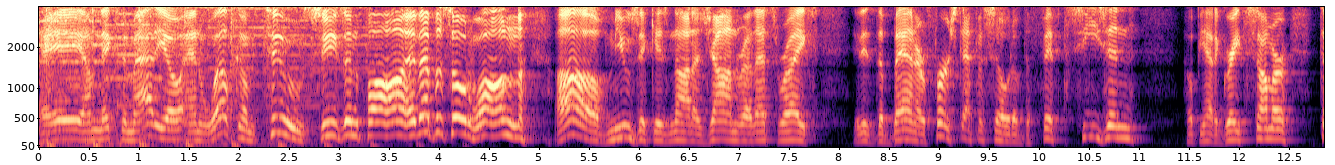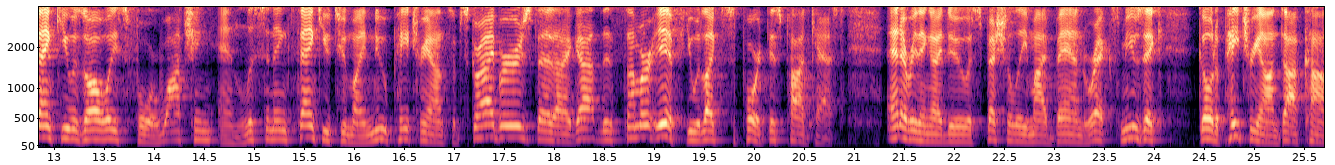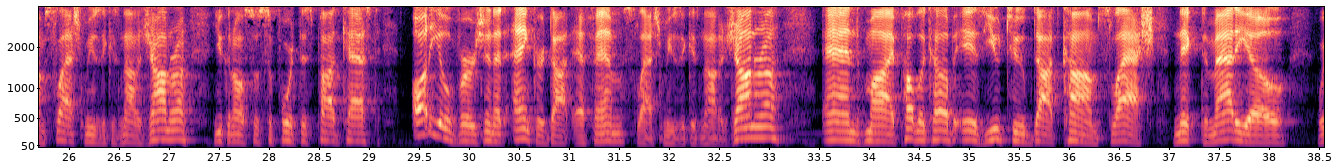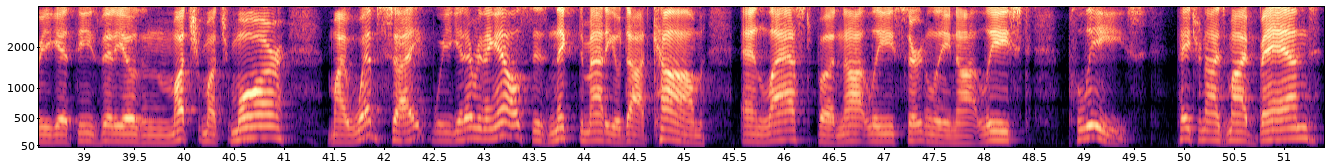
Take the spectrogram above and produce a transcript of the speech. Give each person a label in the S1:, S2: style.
S1: Hey, I'm Nick DeMatteo, and welcome to Season 5, Episode 1 of Music is Not a Genre. That's right, it is the banner first episode of the fifth season. Hope you had a great summer. Thank you, as always, for watching and listening. Thank you to my new Patreon subscribers that I got this summer. If you would like to support this podcast and everything I do, especially my band Rex Music, go to patreon.com slash music is not a genre. You can also support this podcast audio version at anchor.fm slash music is not a genre. And my public hub is youtube.com slash Nick DeMatteo, where you get these videos and much, much more. My website, where you get everything else, is nickdimatteo.com. And last but not least, certainly not least, please patronize my band,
